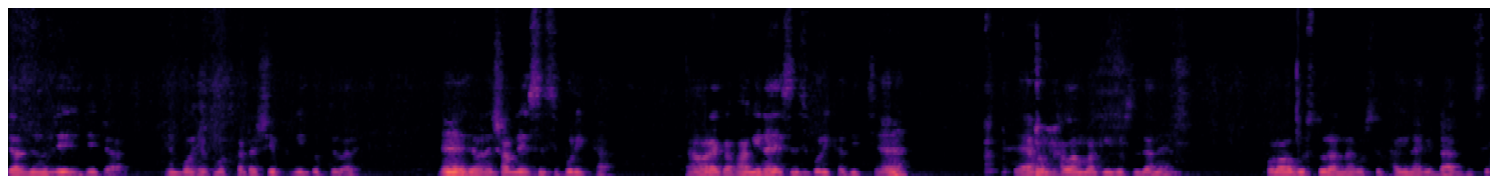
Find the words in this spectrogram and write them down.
যার জন্য যে যেটা হেম- হেকমত খাটা সে ফিল করতে পারে? হ্যাঁ যেমন সামনে এসএসসি পরীক্ষা। আমার একটা ভাগিনা এসএসসি পরীক্ষা দিচ্ছে হ্যাঁ? এখন খালাম্মা কি করছে জানেন? পোলাও গোস্ত রান্না করছে ভাগিনাকে ডাক দিছে।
